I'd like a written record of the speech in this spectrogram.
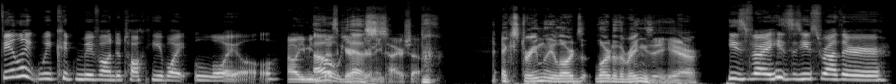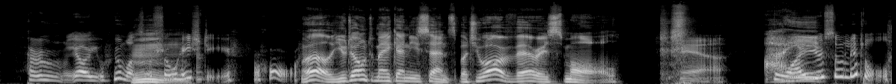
feel like we could move on to talking about Loial. Oh, you mean the Oh, best character yes. in the entire show? Extremely Lord Lord of the Ringsy here. He's very he's he's rather um, your humans are so Mm. hasty. Well, you don't make any sense, but you are very small. Yeah. Why yeah, are you so little?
